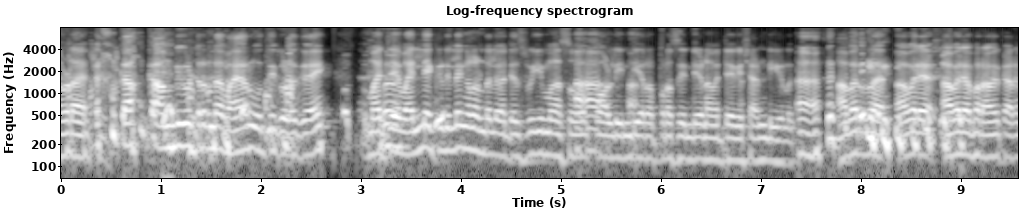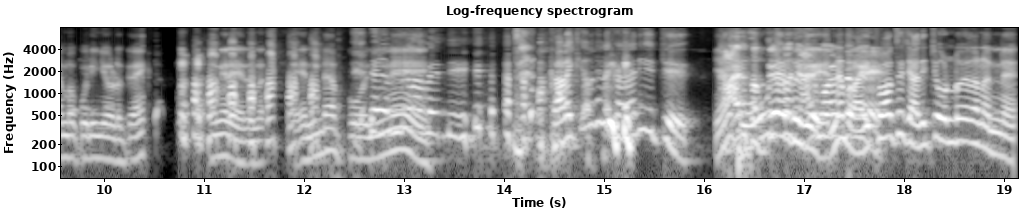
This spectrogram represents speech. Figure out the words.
അവിടെ കമ്പ്യൂട്ടറിന്റെ വയർ ഊത്തി കൊടുക്കാൻ മറ്റേ വലിയ കിടിലങ്ങളുണ്ടല്ലോ മറ്റേ ശ്രീമാസോ കോൾ ഇന്ത്യ റെപ്രസെന്റ് ചെയ്യണ മറ്റേ ഷണ്ടികൾ. അവരുടെ അവരെ അവരെ പറ അവർക്ക് അറിയുമ്പോ കുനിഞ്ഞു കൊടുക്കാൻ. അങ്ങനെയായിരുന്നു. എന്റെ പൊന്നെ. കളിക്കറിഞ്ഞില്ല കാര്യറ്റ് എന്നെ ബ്രൈറ്റ് ബോക്സ് ചതിച്ചു കൊണ്ടുപോയതാണ് എന്നെ.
